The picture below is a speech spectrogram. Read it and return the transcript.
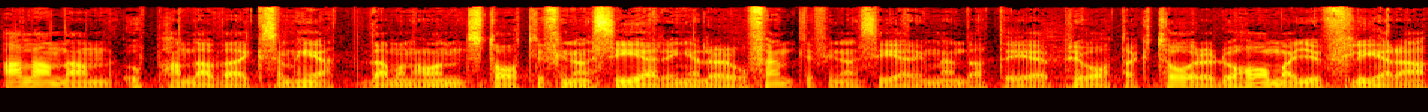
all annan upphandlad verksamhet där man har en statlig finansiering eller offentlig finansiering men att det är privata aktörer, då har man ju flera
